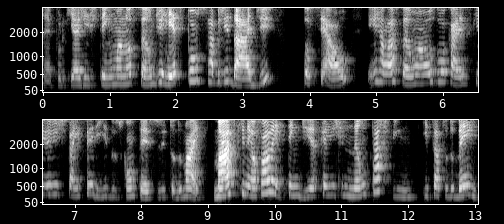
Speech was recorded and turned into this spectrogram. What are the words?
Né? Porque a gente tem uma noção de responsabilidade social em relação aos locais que a gente está inserido, os contextos e tudo mais. Mas, que nem eu falei, tem dias que a gente não tá afim e tá tudo bem.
